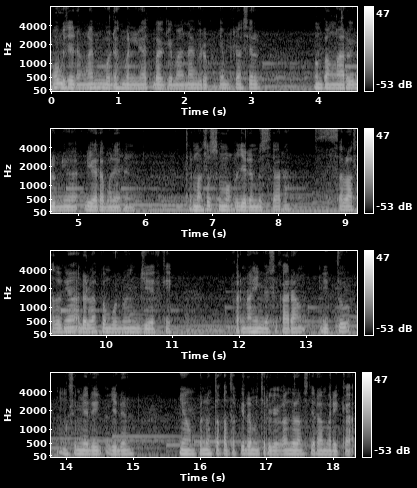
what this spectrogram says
kamu bisa dengan mudah melihat bagaimana grup ini berhasil mempengaruhi dunia di era modern. Termasuk semua kejadian besar, salah satunya adalah pembunuhan JFK. Karena hingga sekarang itu masih menjadi kejadian yang penuh teka-teki dan mencurigakan dalam sejarah Amerika.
